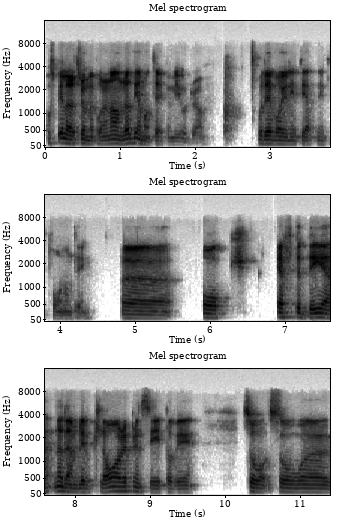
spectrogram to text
och spelade trummor på den andra demotejpen vi gjorde då. Och det var ju 91, 92 någonting. Uh, och efter det, när den blev klar i princip och vi så, så uh,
